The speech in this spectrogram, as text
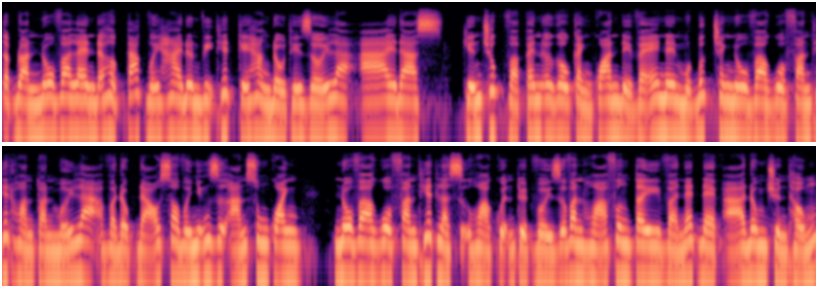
Tập đoàn Novaland đã hợp tác với hai đơn vị thiết kế hàng đầu thế giới là Aedas, kiến trúc và Penergo cảnh quan để vẽ nên một bức tranh Nova World Phan Thiết hoàn toàn mới lạ và độc đáo so với những dự án xung quanh. Nova World Phan Thiết là sự hòa quyện tuyệt vời giữa văn hóa phương Tây và nét đẹp Á Đông truyền thống,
